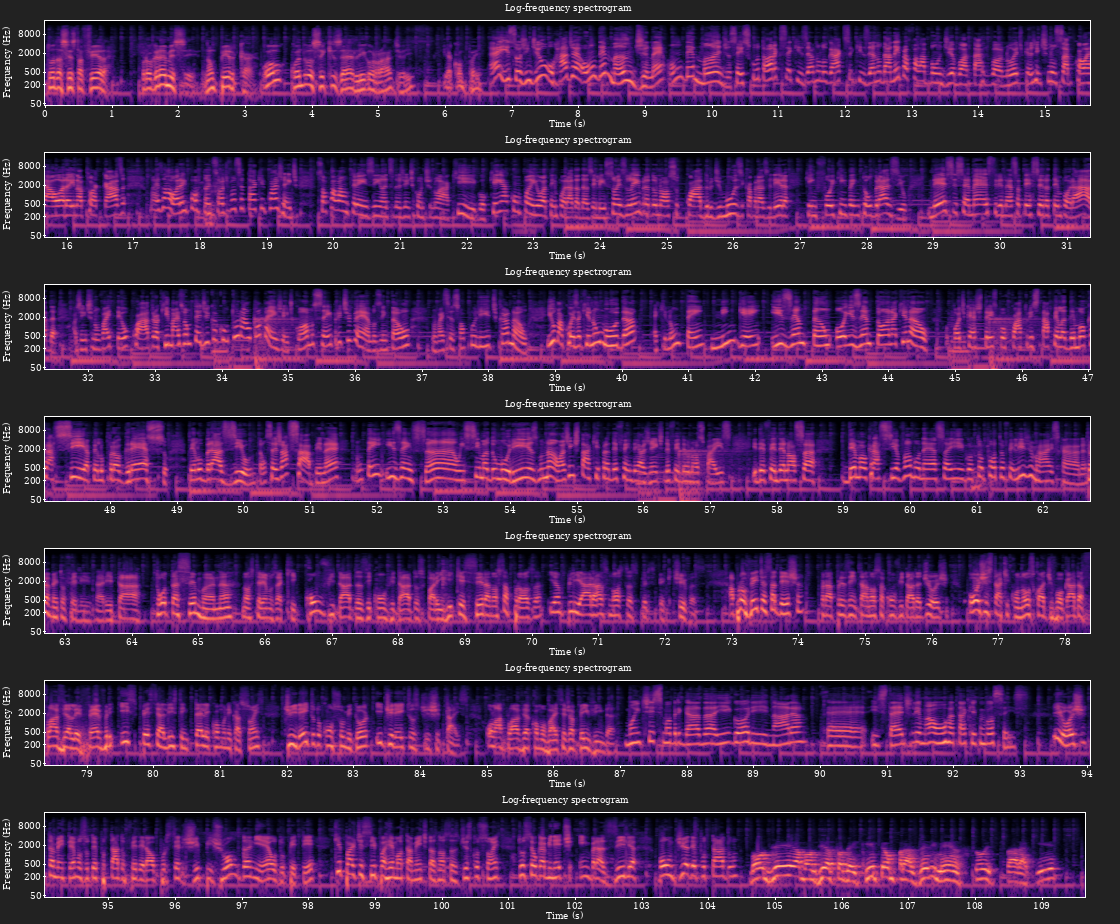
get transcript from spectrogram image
toda sexta-feira. Programe-se, não perca. Ou quando você quiser, liga o rádio aí e acompanhe. É isso, hoje em dia o rádio é on demand, né? On demand. Você escuta a hora que você quiser, no lugar que você quiser. Não dá nem pra falar bom dia, boa tarde, boa noite, porque a gente não sabe qual é a hora aí na tua casa. Mas a hora é importante só de você estar aqui com a gente. Só falar um trenzinho antes da gente continuar aqui, Igor. Quem acompanhou a temporada das eleições lembra do nosso quadro de música brasileira, Quem Foi Que Inventou o Brasil. Nesse semestre, nessa terceira temporada, a gente não vai ter o quadro aqui, mas vamos ter dica cultural também, gente, como sempre tivemos. Então, não vai ser só política, não. E uma coisa que não muda é que não tem ninguém isentão ou isentona aqui, não. O podcast 3x4 está pela democracia, pelo progresso, pelo Brasil. Então, você já sabe, né? Não tem isenção em cima do murismo. Não, a gente está aqui para defender a gente, defender o nosso país e defender nossa democracia. Vamos nessa, Igor. Tô, pô, tô feliz demais, cara. Também tô feliz, Narita. Toda semana nós teremos aqui convidadas e convidados para enriquecer a nossa prosa e ampliar as nossas perspectivas. Aproveito essa deixa para apresentar a nossa convidada de hoje. Hoje está aqui conosco a advogada Flávia Lefebvre, especialista em telecomunicações, direito do consumidor e direitos digitais. Olá, Flávia, como vai? Seja bem-vinda. Muitíssimo obrigada, Igor e Nara é, e Stedley. Uma honra estar aqui com vocês. E hoje também temos o deputado federal por Sergipe, João Daniel, do PT, que participa remotamente das nossas discussões do seu gabinete em Brasília. Bom dia, deputado. Bom dia, bom dia a toda a equipe. É um prazer imenso estar aqui.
